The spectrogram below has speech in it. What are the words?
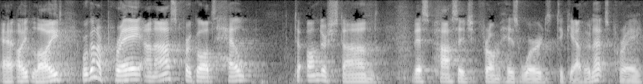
uh, out loud. We're going to pray and ask for God's help to understand this passage from His Word together. Let's pray.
